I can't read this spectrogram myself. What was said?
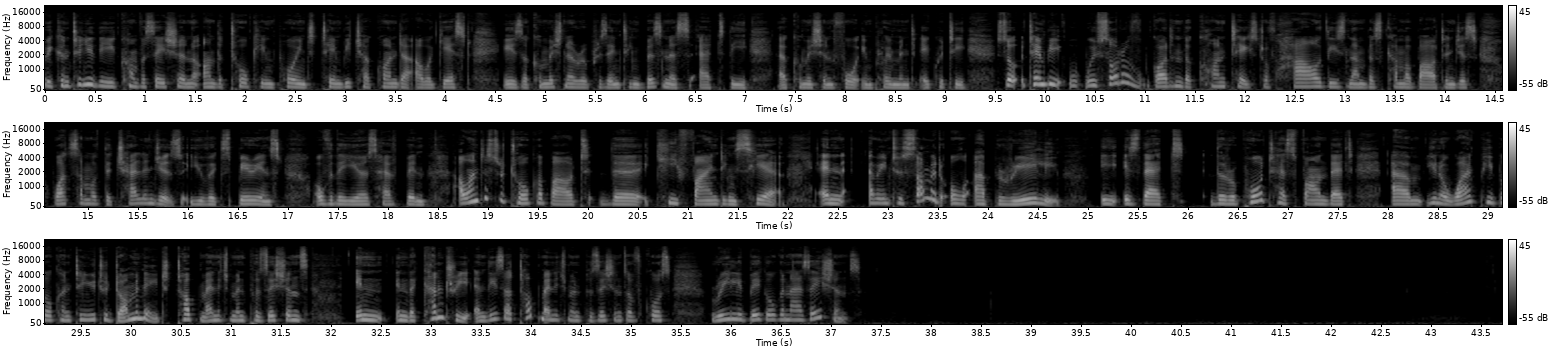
We continue the conversation on the talking point. Thembi Chagonda, our guest, is a commissioner representing business at the uh, Commission for Employment Equity. So, Thembi, we've sort of gotten the context of how these numbers come about and just what some of the challenges you've experienced over the years have been. I want us to talk about the key findings here. And I mean, to sum it all up, really, is that the report has found that um, you know white people continue to dominate top management positions in in the country, and these are top management positions, of course, really big organizations.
